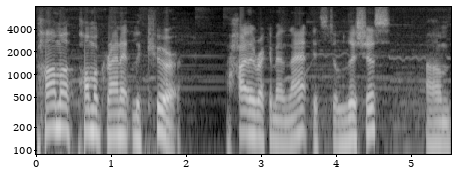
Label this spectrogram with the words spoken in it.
Pama pomegranate liqueur. I highly recommend that. It's delicious. Um,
